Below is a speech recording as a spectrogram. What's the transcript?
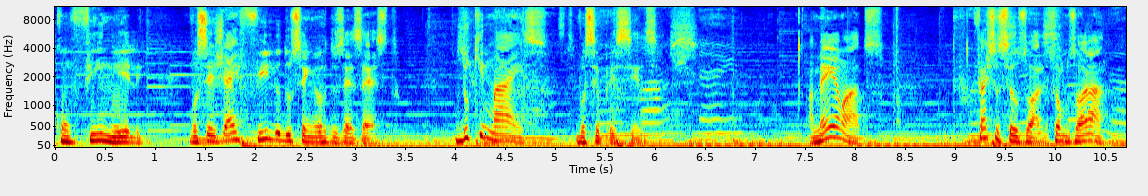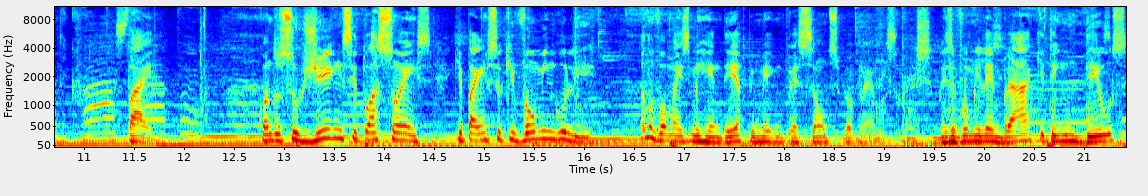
Confie nele. Você já é filho do Senhor dos Exércitos. Do que mais você precisa? Amém, amados? Feche os seus olhos, vamos orar? Pai, quando surgirem situações que parecem que vão me engolir, eu não vou mais me render à primeira impressão dos problemas, mas eu vou me lembrar que tem um Deus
